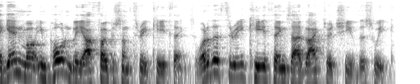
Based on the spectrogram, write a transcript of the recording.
Again, more importantly, I focus on three key things. What are the three key things I'd like to achieve this week?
